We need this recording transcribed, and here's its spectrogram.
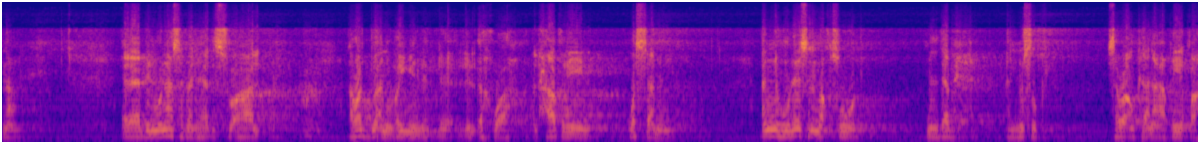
نعم. آه، بالمناسبة لهذا السؤال أود أن أبين لل- للإخوة الحاضرين والسامعين أنه ليس المقصود من ذبح النسك سواء كان عقيقة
